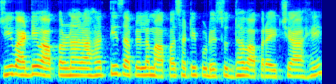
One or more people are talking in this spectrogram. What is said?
जी वाटी वापरणार आहात तीच आपल्याला मापासाठी पुढे सुद्धा वापरायची आहे.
